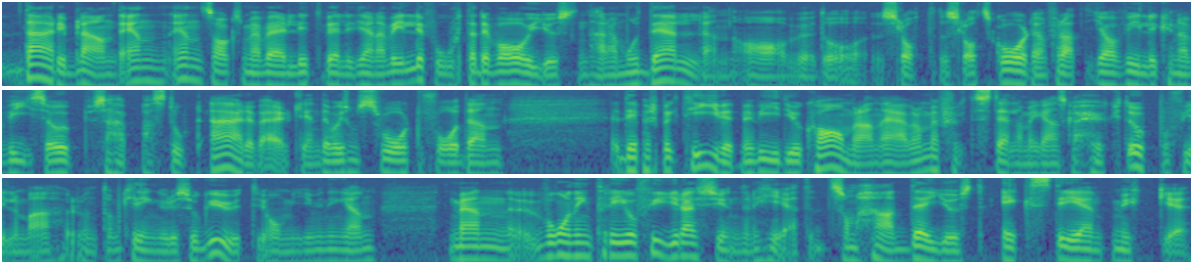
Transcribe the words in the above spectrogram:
däribland en en sak som jag väldigt väldigt gärna ville fota det var just den här modellen av då slottet och slottsgården för att jag ville kunna visa upp så här pass stort är det verkligen. Det var ju som svårt att få den det perspektivet med videokameran även om jag försökte ställa mig ganska högt upp och filma runt omkring hur det såg ut i omgivningen. Men våning 3 och 4 i synnerhet som hade just extremt mycket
